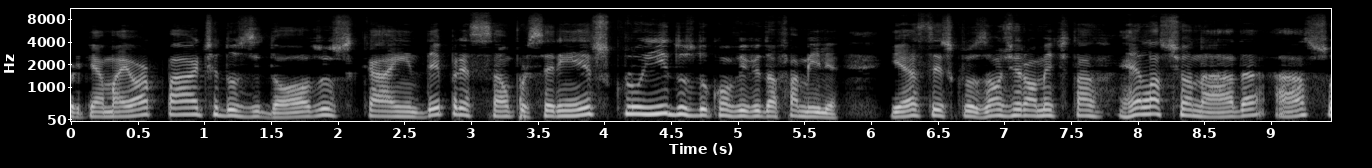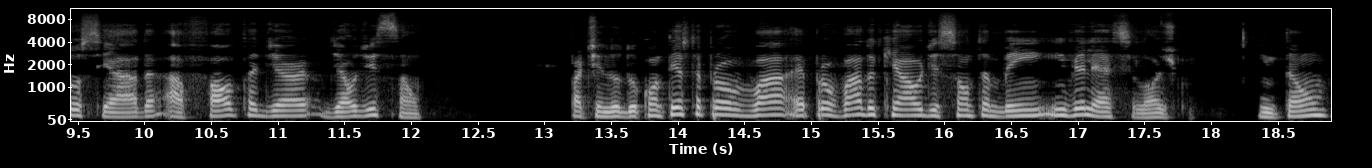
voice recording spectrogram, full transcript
porque a maior parte dos idosos cai em depressão por serem excluídos do convívio da família, e esta exclusão geralmente está relacionada, associada à falta de, de audição. Partindo do contexto, é, provar, é provado que a audição também envelhece, lógico. Então,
